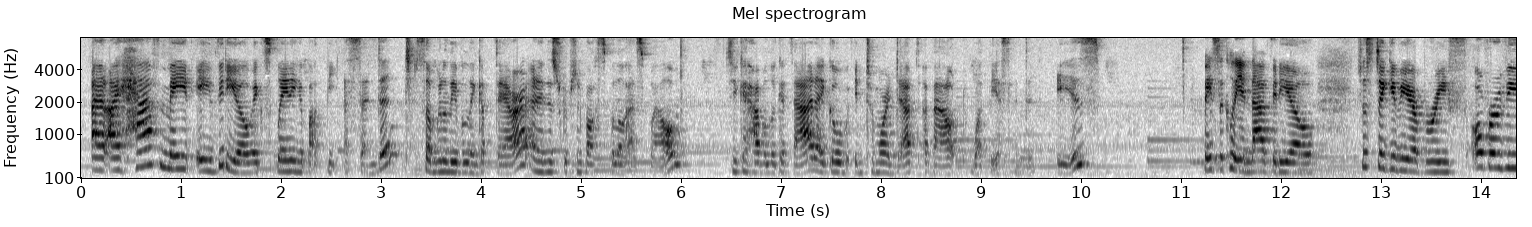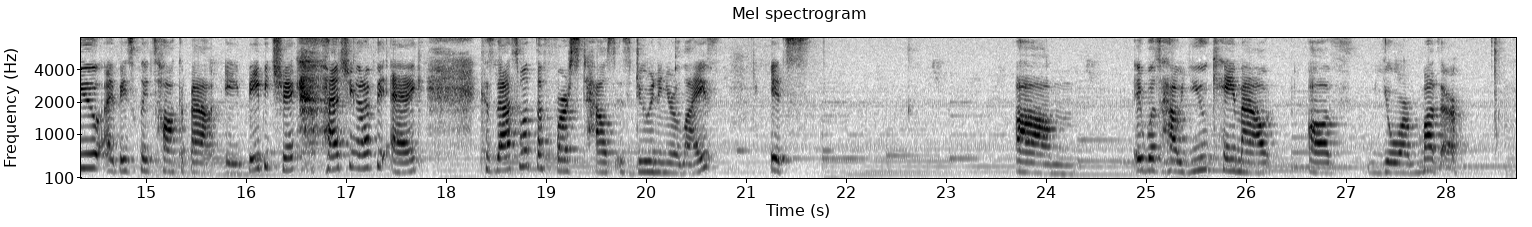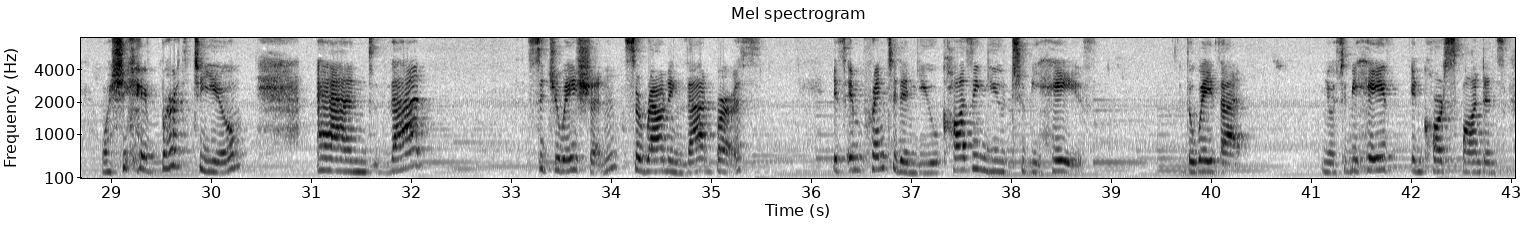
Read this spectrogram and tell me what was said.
And I have made a video explaining about the Ascendant, so I'm going to leave a link up there and in the description box below as well. So you can have a look at that. I go into more depth about what the Ascendant is. Basically in that video, just to give you a brief overview, I basically talk about a baby chick hatching out of the egg because that's what the first house is doing in your life. It's um, it was how you came out of your mother when she gave birth to you. And that situation surrounding that birth is imprinted in you, causing you to behave the way that, you know, to behave in correspondence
